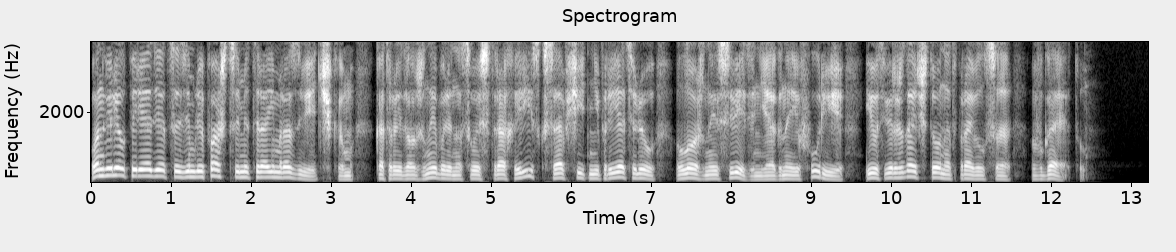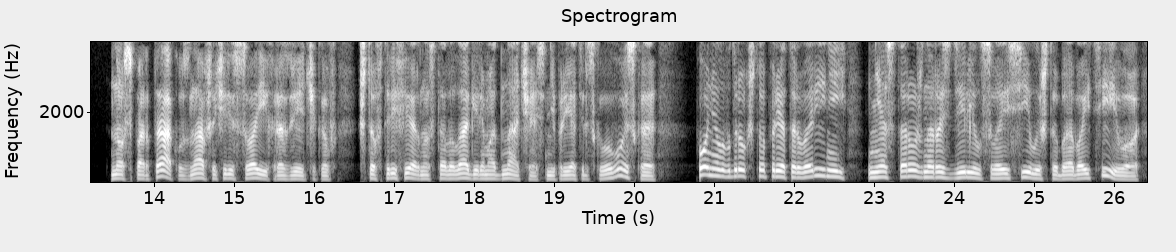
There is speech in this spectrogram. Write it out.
он велел переодеться землепашцами троим разведчикам, которые должны были на свой страх и риск сообщить неприятелю ложные сведения о Гнее Фурии и утверждать, что он отправился в Гаэту. Но Спартак, узнавший через своих разведчиков, что в Триферно стала лагерем одна часть неприятельского войска, понял вдруг, что претор Вариний неосторожно разделил свои силы, чтобы обойти его —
